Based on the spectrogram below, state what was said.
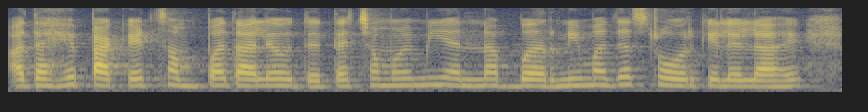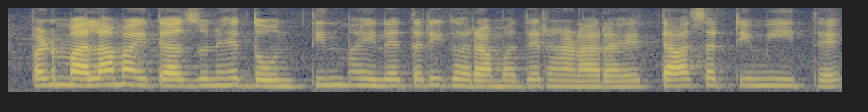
आता हे पॅकेट संपत आले होते त्याच्यामुळे मी यांना बर्नीमध्ये स्टोअर केलेलं आहे. पण मला माहिती आहे अजून हे दोन तीन महिने तरी घरामध्ये राहणार आहे. त्यासाठी मी इथे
